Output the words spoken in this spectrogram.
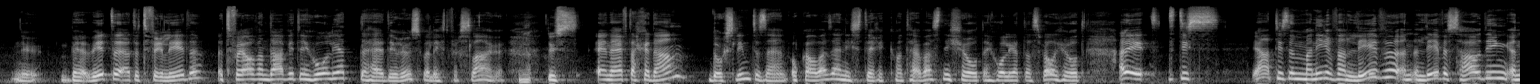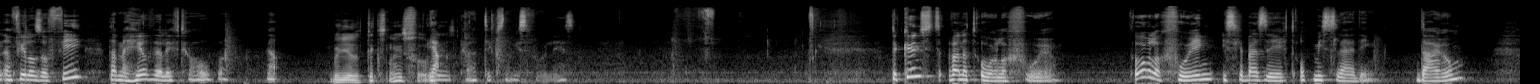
Nu, wij weten uit het verleden, het verhaal van David en Goliath, dat hij de reus wel heeft verslagen. Dus, en hij heeft dat gedaan door slim te zijn. Ook al was hij niet sterk, want hij was niet groot en Goliath was wel groot. Allee, het, is, ja, het is een manier van leven, een, een levenshouding, een, een filosofie, dat mij heel veel heeft geholpen. Ja. Wil je de tekst nog eens Ja, voorlezen? ik ga de tekst nog eens voorlezen. De kunst van het oorlog voeren. Oorlogvoering is gebaseerd op misleiding. Daarom,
